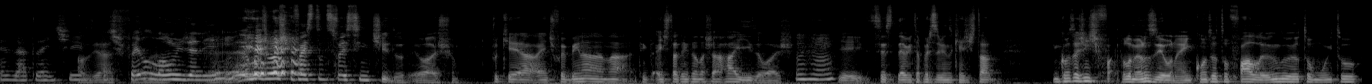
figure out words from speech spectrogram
Exatamente. Asiáticos, a gente foi né? longe ali. É, mas eu acho que faz tudo isso faz sentido, eu acho. Porque a, a gente foi bem na, na- A gente tá tentando achar a raiz, eu acho. Uhum. E aí vocês devem estar percebendo que a gente tá. Enquanto a gente. Pelo menos eu, né? Enquanto eu tô falando, eu tô muito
